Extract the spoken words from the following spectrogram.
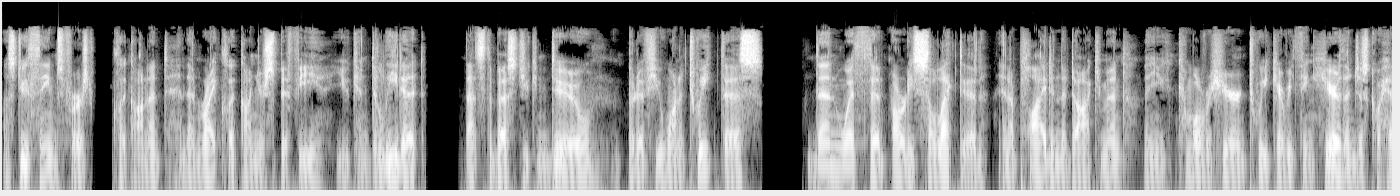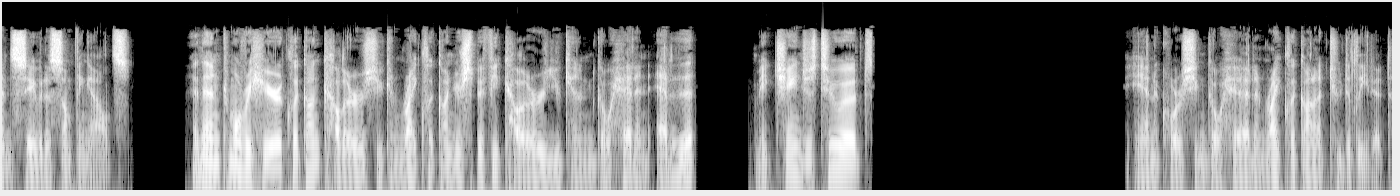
let's do themes first. Click on it and then right click on your spiffy. You can delete it. That's the best you can do. But if you want to tweak this, then with it already selected and applied in the document, then you can come over here and tweak everything here, then just go ahead and save it as something else. And then come over here, click on colors. You can right click on your spiffy color. You can go ahead and edit it, make changes to it, and of course, you can go ahead and right click on it to delete it.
